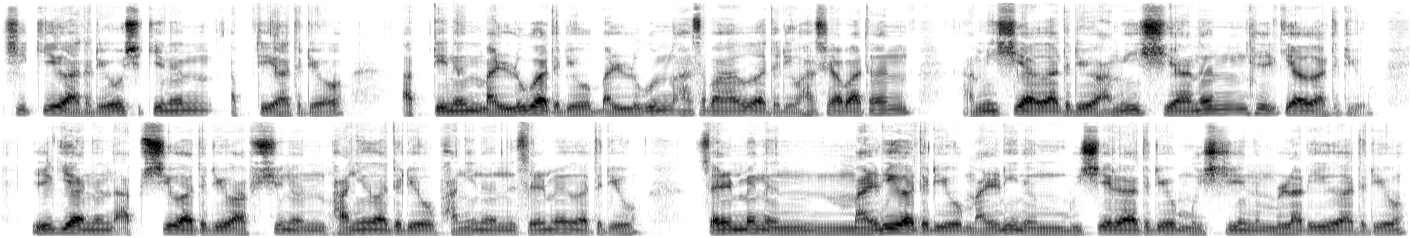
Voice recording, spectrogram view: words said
시기의 아들이요 시기는 압디의 아들이요 압디는 말룩의 아들이요 말룩은 하사바의 아들이요 하사바는 아미시아의 아들이요 아미시아는 힐기야의 아들이요 힐기야는 압시의 아들이요 압시는 바니의 아들이요 바니는 셀메의 아들이요 셀메는 말리의 아들이요 말리는 무시엘의 아들이요 무시엘은 물라리의 아들이요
